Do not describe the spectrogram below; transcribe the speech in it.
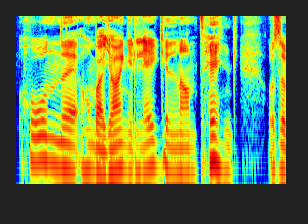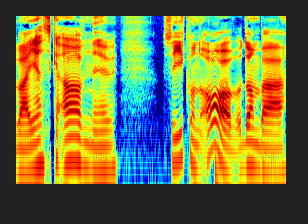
hon, eh, hon bara, jag har ingen lägg eller någonting. Och så bara, jag ska av nu. Så gick hon av och de bara,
